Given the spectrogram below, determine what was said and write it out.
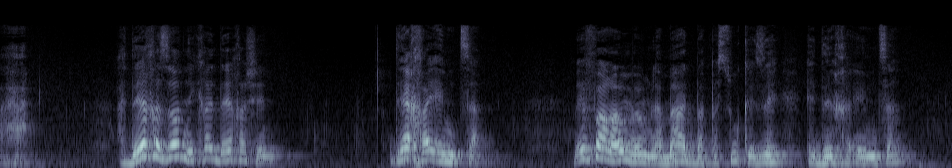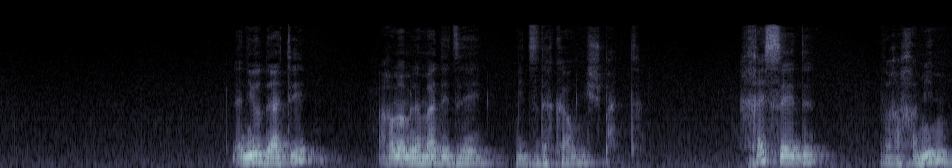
אהה. הדרך הזאת נקראת דרך השם. דרך האמצע. מאיפה הרמב"ם למד בפסוק הזה את דרך האמצע? לעניות דעתי, הרמב"ם למד את זה מצדקה ומשפט. חסד ורחמים,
